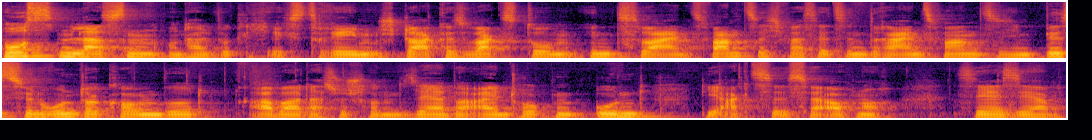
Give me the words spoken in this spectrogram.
hosten lassen und halt wirklich extrem starkes Wachstum in 22, was jetzt in 23 ein bisschen runterkommen wird, aber das ist schon sehr beeindruckend und die Aktie ist ja auch noch sehr, sehr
